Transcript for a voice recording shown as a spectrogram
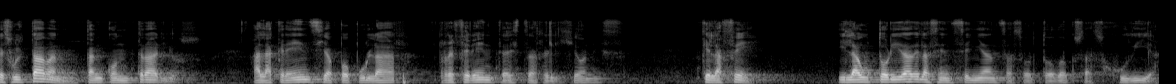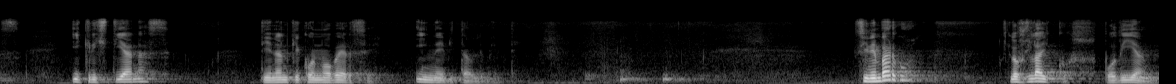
resultaban tan contrarios a la creencia popular referente a estas religiones, que la fe y la autoridad de las enseñanzas ortodoxas judías y cristianas tienen que conmoverse inevitablemente. Sin embargo, los laicos podían,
